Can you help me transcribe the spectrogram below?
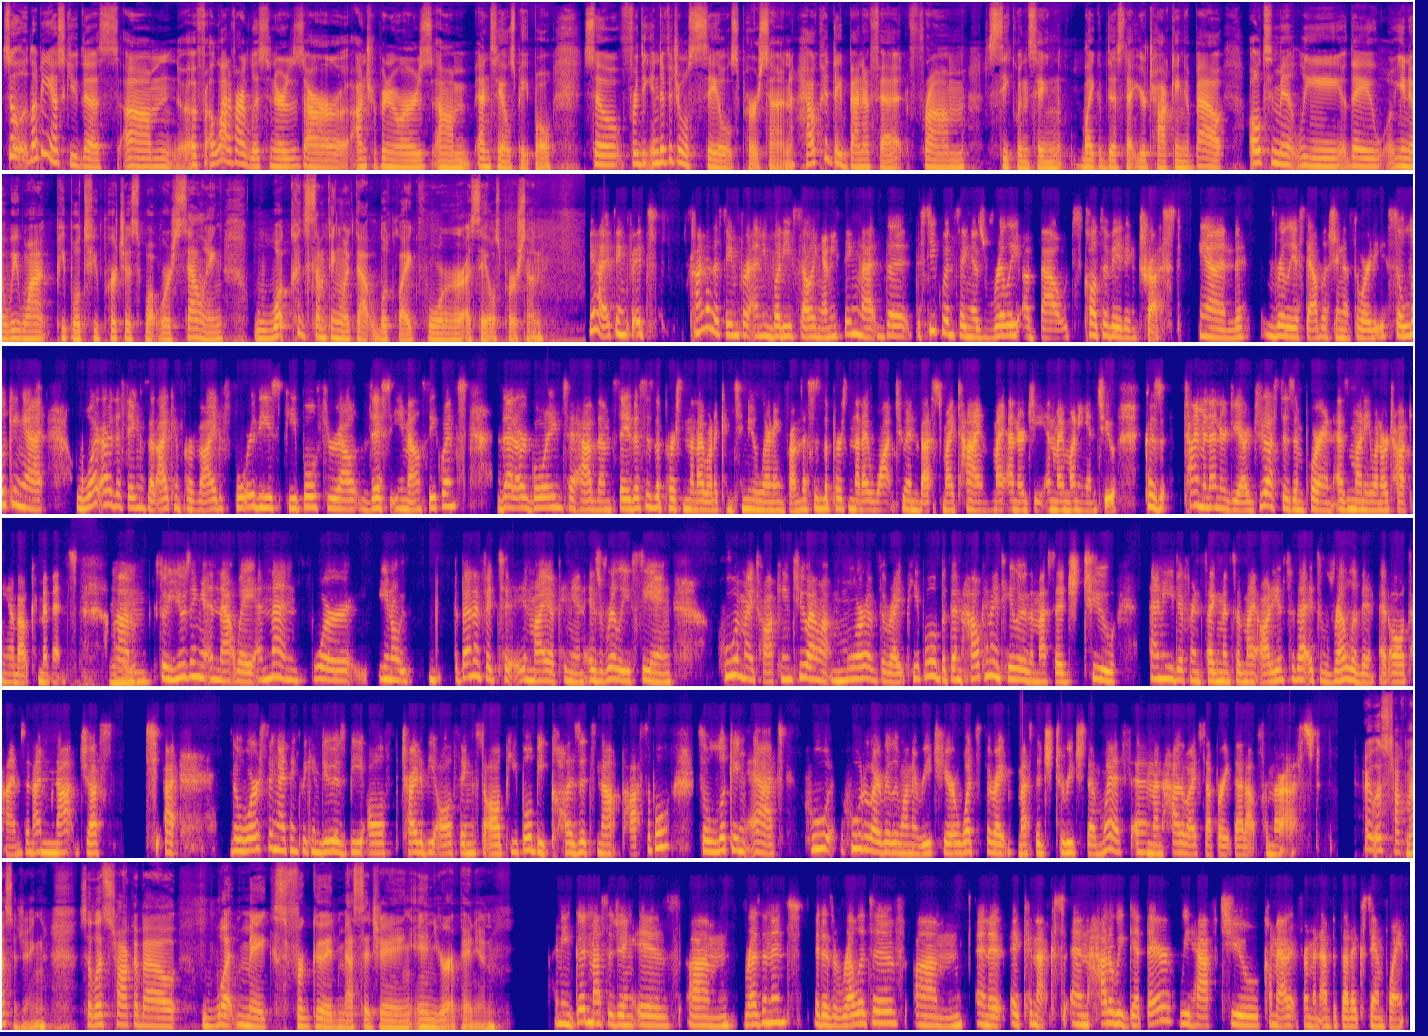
So let me ask you this: um, a lot of our listeners are entrepreneurs um, and salespeople. So, for the individual salesperson, how could they benefit from sequencing like this that you're talking about? Ultimately, they, you know, we want people to purchase what we're selling. What could something like that look like for a salesperson? Yeah, I think it's kind of the same for anybody selling anything that the the sequencing is really about cultivating trust and really establishing authority. So, looking at what are the things that I can provide for these people throughout this email sequence that are going to have them say, This is the person that I want to continue learning from. This is the person that I want to invest my time, my energy, and my money into. Because time and energy are just as important as money when we're talking about commitments. Mm-hmm. Um, so, using it in that way. And then for, you know, the benefit to, in my opinion, is really seeing who am I talking to? I want more of the right people, but then how can I tailor the message to any different segments of my audience so that it's relevant at all times? And I'm not just, t- I, the worst thing I think we can do is be all, try to be all things to all people because it's not possible. So looking at who who do I really want to reach here? What's the right message to reach them with? And then how do I separate that out from the rest? All right, let's talk messaging. So let's talk about what makes for good messaging in your opinion. I mean, good messaging is um, resonant, it is relative, um, and it, it connects. And how do we get there? We have to come at it from an empathetic standpoint.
